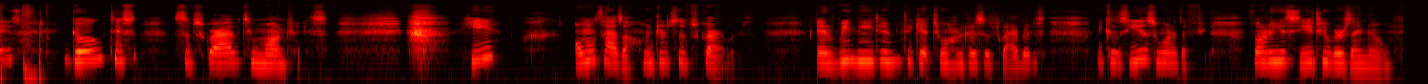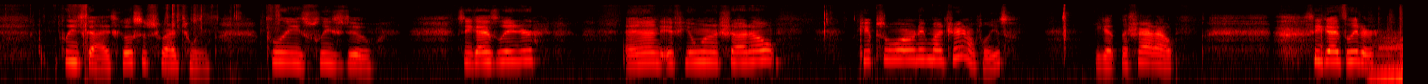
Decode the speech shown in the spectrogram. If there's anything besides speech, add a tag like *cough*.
guys, go to subscribe to Monchis. *sighs* He almost has a hundred subscribers, and we need him to get to 100 subscribers because he is one of the funniest YouTubers I know. Please, guys, go subscribe to him. Please, please do. See you guys later. And if you want a shout out, keep supporting my channel, please. You get the shout out. *sighs* See you guys later.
